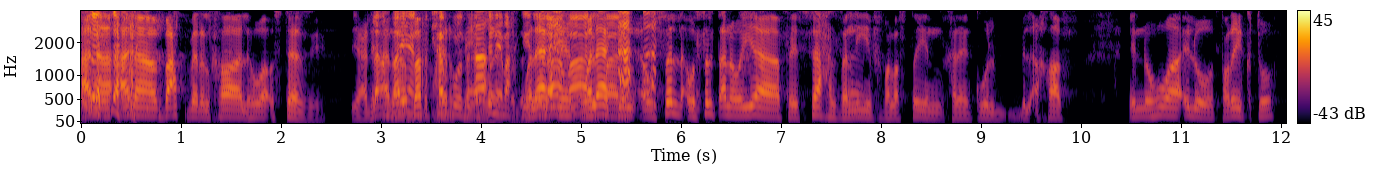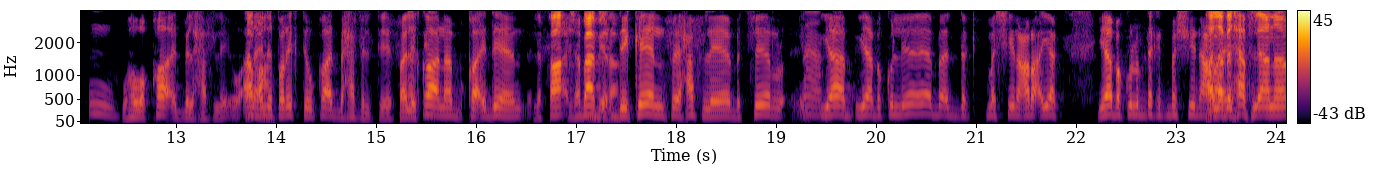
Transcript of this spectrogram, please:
أنا أنا بعتبر الخال هو أستاذي. يعني لا أنا بتحبوا فيه. ولكن لا،. ولكن وصلت وصلت أنا وياه في الساحة الفنية في فلسطين خلينا نقول بالأخص إنه هو له طريقته. وهو قائد بالحفلة وأنا طبعاً. لي طريقتي وقائد بحفلتي فلقائنا بقائدين لقاء جبابرة ديكين في حفلة بتصير آه. يا يا بكل يا بدك تمشينا على رأيك يا بكل بدك تمشينا على هلا. بالحفلة أنا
